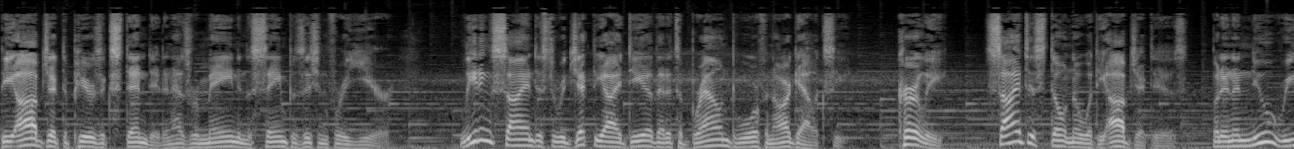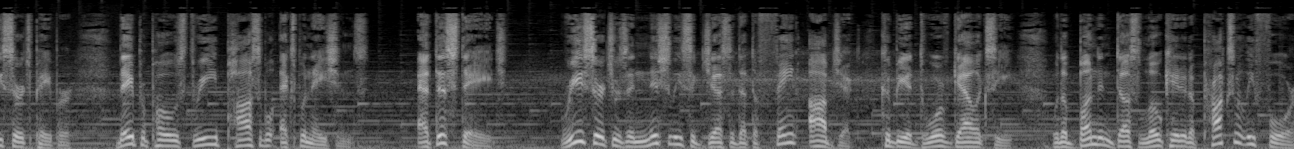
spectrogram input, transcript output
The object appears extended and has remained in the same position for a year, leading scientists to reject the idea that it's a brown dwarf in our galaxy. Currently, scientists don't know what the object is, but in a new research paper, they propose three possible explanations. At this stage, researchers initially suggested that the faint object could be a dwarf galaxy with abundant dust located approximately 4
